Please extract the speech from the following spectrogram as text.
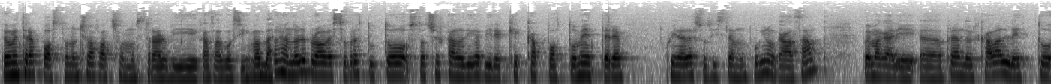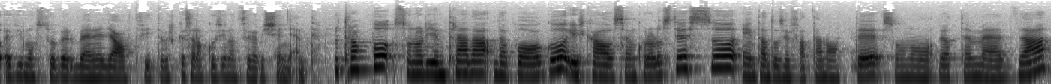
Devo mettere a posto, non ce la faccio a mostrarvi casa così. Vabbè, facendo le prove e soprattutto sto cercando di capire che cappotto mettere quindi adesso sistemo un pochino casa poi magari eh, prendo il cavalletto e vi mostro per bene gli outfit perché sennò così non si capisce niente. Purtroppo sono rientrata da poco il caos è ancora lo stesso e intanto si è fatta notte sono le otto e mezza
